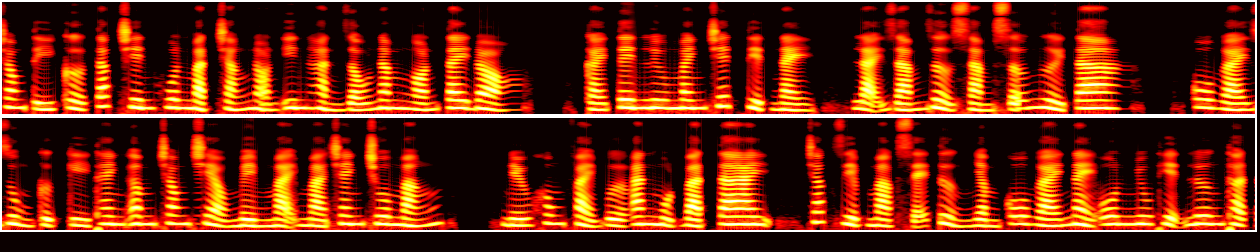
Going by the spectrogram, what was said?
Trong tí cờ tắc trên khuôn mặt trắng nõn in hẳn dấu năm ngón tay đỏ. Cái tên lưu manh chết tiệt này, lại dám dở sàm sỡ người ta. Cô gái dùng cực kỳ thanh âm trong trẻo mềm mại mà tranh chua mắng. Nếu không phải vừa ăn một bạt tai, chắc Diệp Mạc sẽ tưởng nhầm cô gái này ôn nhu thiện lương thật.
